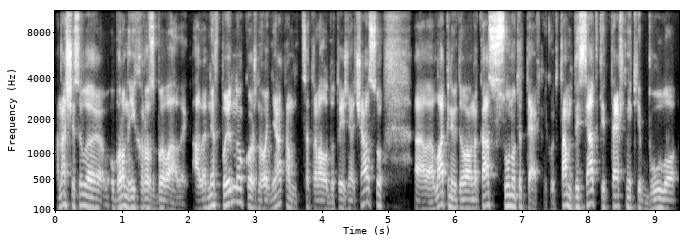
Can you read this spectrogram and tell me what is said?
а наші сили оборони їх розбивали. Але невпинно кожного дня там це тривало до тижня часу. е, Лапін віддавав наказ сунути техніку. Там десятки техніки було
